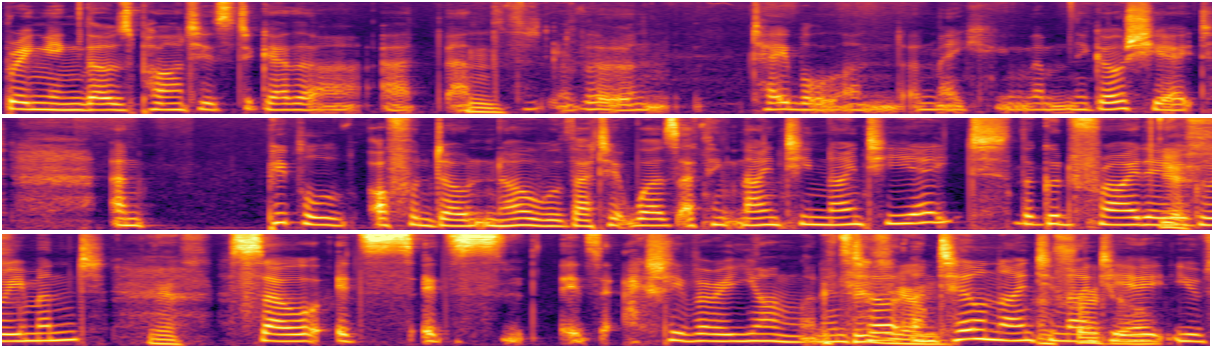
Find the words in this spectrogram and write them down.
bringing those parties together at, at Mm. the table and, and making them negotiate. And people often don't know that it was, I think, 1998, the Good Friday Yes. Agreement. Yes. So it's it's it's actually very young, and It until young until 1998, you've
